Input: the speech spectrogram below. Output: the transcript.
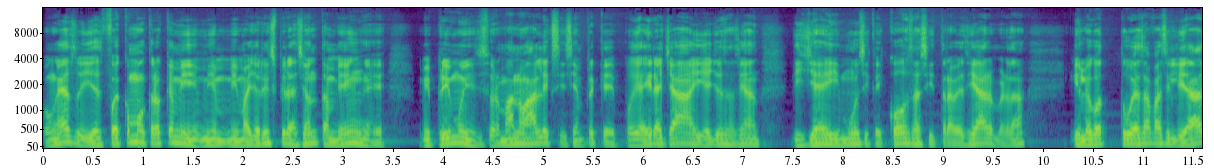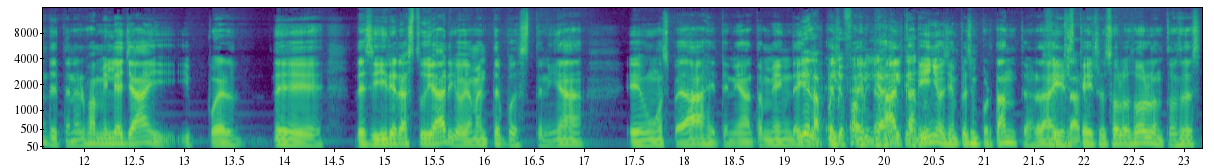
con eso. Y fue como creo que mi, mi, mi mayor inspiración también, eh, mi primo y su hermano Alex, y siempre que podía ir allá y ellos hacían DJ, música y cosas y travesear, ¿verdad? Y luego tuve esa facilidad de tener familia allá y, y poder de, decidir ir a estudiar y obviamente pues tenía eh, un hospedaje, tenía también... De, Y el apoyo familiar, ajá, el entiendo. cariño siempre es importante, ¿verdad? Sí, Ir- claro. que irse solo, solo. Entonces,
